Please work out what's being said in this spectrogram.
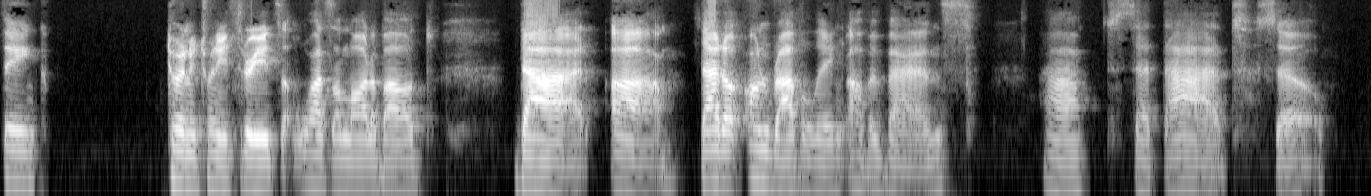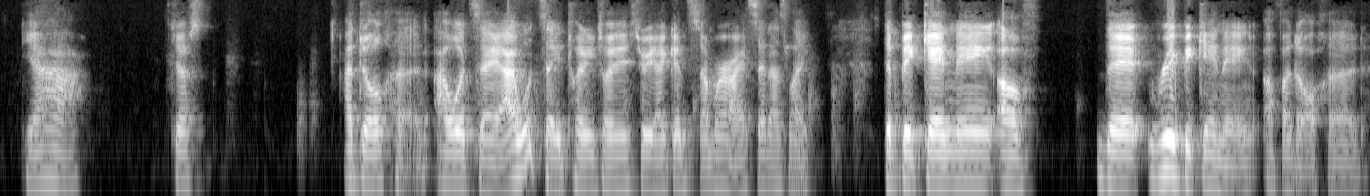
think 2023 was a lot about that um that unraveling of events uh said that. So yeah just adulthood i would say i would say 2023 i can summarize it as like the beginning of the re-beginning of adulthood.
